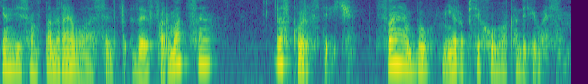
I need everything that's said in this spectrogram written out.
Я надеюсь, вам понравилась эта информация. До скорых встреч. С вами был нейропсихолог Андрей Васин.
